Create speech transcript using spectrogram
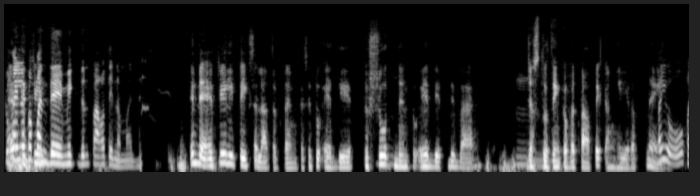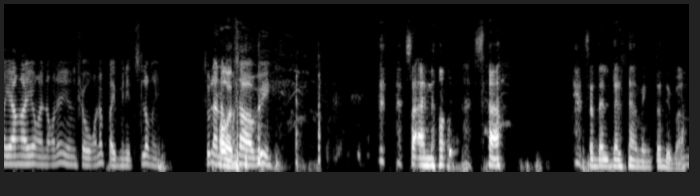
Kung kailan pa pandemic, doon pa ako tinamad. Hindi, it really takes a lot of time kasi to edit, to shoot, Mm. then to edit, di ba? Mm. Just to think of a topic, ang hirap na eh. Ay, oo. Kaya nga yung ano ko na, yung show ko na, 5 minutes lang eh. So, wala na Oh, akong masabi. Sa ano, sa sa daldal namin to, di ba?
